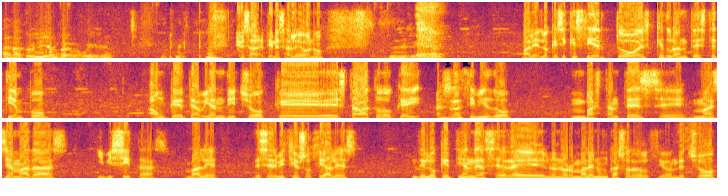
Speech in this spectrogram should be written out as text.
Anatoly y un perro, muy bien. tienes, a, tienes a Leo, ¿no? Sí, sí, sí. Vale, lo que sí que es cierto es que durante este tiempo, aunque te habían dicho que estaba todo ok, has recibido bastantes eh, más llamadas y visitas, ¿vale? De servicios sociales de lo que tiende a ser eh, lo normal en un caso de adopción. De hecho,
